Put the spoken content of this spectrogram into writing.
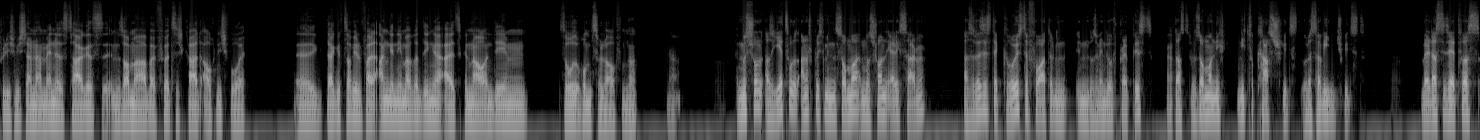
fühle ich mich dann am Ende des Tages im Sommer bei 40 Grad auch nicht wohl. Äh, da gibt es auf jeden Fall angenehmere Dinge, als genau in dem so rumzulaufen. Ne? Ja. Ich muss schon, also jetzt, wo du ansprichst mit dem Sommer, ich muss schon ehrlich sagen, also das ist der größte Vorteil, in, in, also wenn du auf Prep bist, ja. dass du im Sommer nicht, nicht so krass schwitzt oder so wenig schwitzt. Weil das ist etwas,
